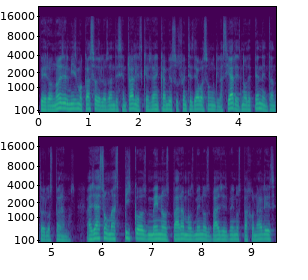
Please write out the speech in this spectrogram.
pero no es el mismo caso de los Andes centrales, que allá en cambio sus fuentes de agua son glaciares, no dependen tanto de los páramos. Allá son más picos, menos páramos, menos valles, menos pajonales.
